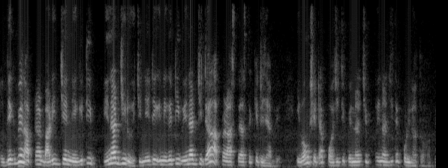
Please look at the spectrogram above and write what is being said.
তো দেখবেন আপনার বাড়ির যে নেগেটিভ এনার্জি রয়েছে নেগেটিভ এনার্জিটা আপনার আস্তে আস্তে কেটে যাবে এবং সেটা পজিটিভ এনার্জি এনার্জিতে পরিণত হবে।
